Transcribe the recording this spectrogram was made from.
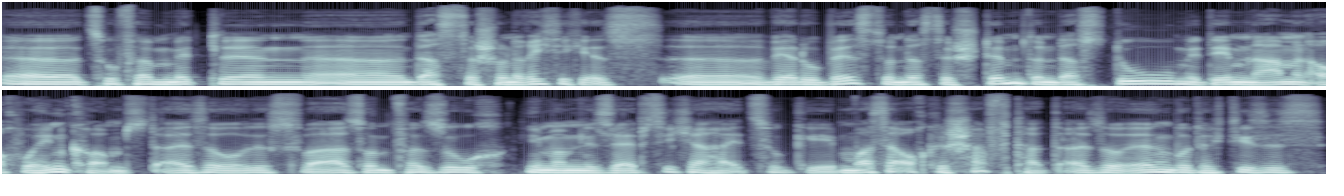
äh, zu vermitteln, äh, dass das schon richtig ist, äh, wer du bist und dass das stimmt und dass du mit dem Namen auch wohin kommst. Also das war so ein Versuch, jemandem eine Selbstsicherheit zu geben, was er auch geschafft hat. Also irgendwo durch dieses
